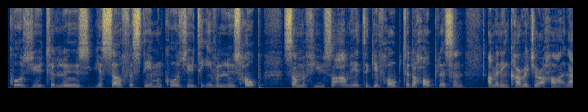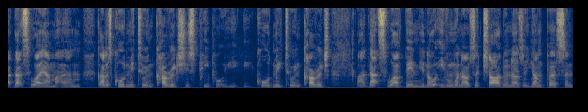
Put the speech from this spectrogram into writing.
caused you to lose your self-esteem and caused you to even lose hope some of you. So i'm here to give hope to the hopeless and i'm an encourager at heart. That, that's who i am. Um, god has called me to encourage his people. He, he called me to encourage uh, that's what i've been. You know even when i was a child when i was a young person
